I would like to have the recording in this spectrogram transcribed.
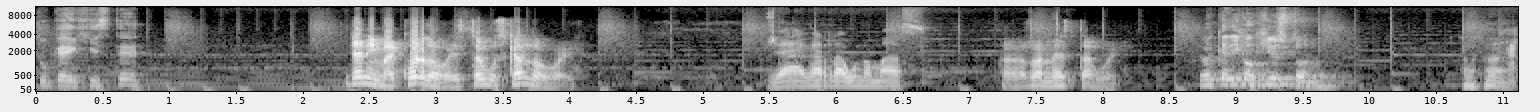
¿tú qué dijiste? Ya ni me acuerdo, güey. Estoy buscando, güey. Ya agarra uno más. Agárrame esta, güey. Creo que dijo Houston.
